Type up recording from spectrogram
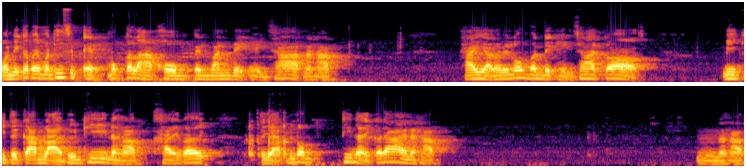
วันนี้ก็เป็นวันที่ 11 มกราคม เป็นวันเด็กแห่งชาตินะครับใครอยากจะไปร่วมวันเด็กแห่งชาติก็มีกิจกรรมหลายพื้นที่นะครับ ใครก็จะอยากไปร่วมที่ไหนก็ได้นะครับ อืมนะครับ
